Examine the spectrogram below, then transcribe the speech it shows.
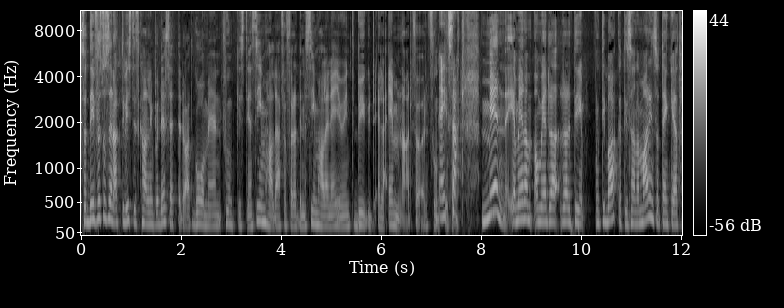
så det är förstås en aktivistisk handling på det sättet då, att gå med en funkis till en simhall därför för att den där simhallen är ju inte byggd eller ämnad för funkisen. Exakt. Men jag menar om jag drar, till, tillbaka till Sanna Marin så tänker jag att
